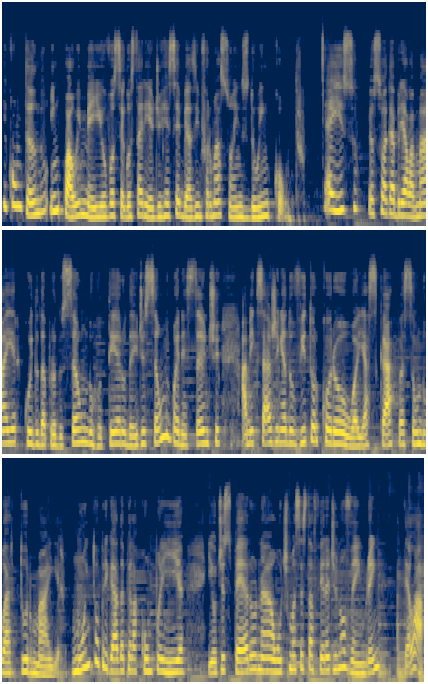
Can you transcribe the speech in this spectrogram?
e contando em qual e-mail você gostaria de receber as informações do encontro. É isso, eu sou a Gabriela Maier, cuido da produção, do roteiro, da edição do Painestante. A mixagem é do Vitor Coroa e as capas são do Arthur Maier. Muito obrigada pela companhia e eu te espero na última sexta-feira de novembro, hein? Até lá!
